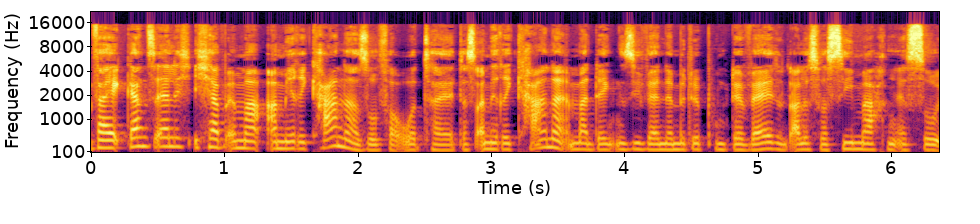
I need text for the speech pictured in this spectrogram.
Weil ganz ehrlich, ich habe immer Amerikaner so verurteilt, dass Amerikaner immer denken, sie wären der Mittelpunkt der Welt und alles, was sie machen, ist so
